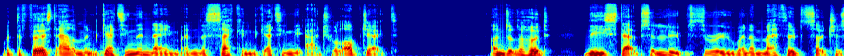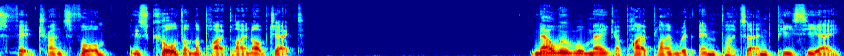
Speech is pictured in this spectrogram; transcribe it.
with the first element getting the name and the second getting the actual object. Under the hood, these steps are looped through when a method such as fit transform is called on the pipeline object. Now we will make a pipeline with imputer and PCA.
